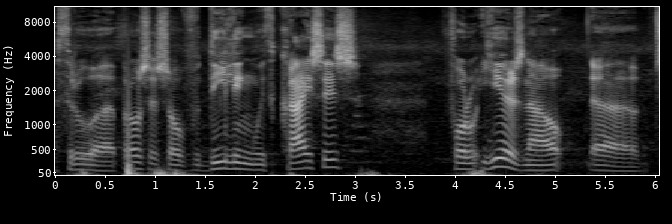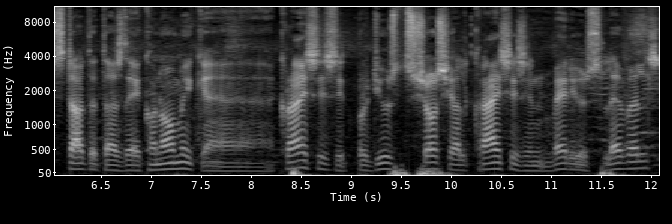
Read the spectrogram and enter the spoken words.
through a process of dealing with crisis for years now. Uh, started as the economic uh, crisis, it produced social crisis in various levels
